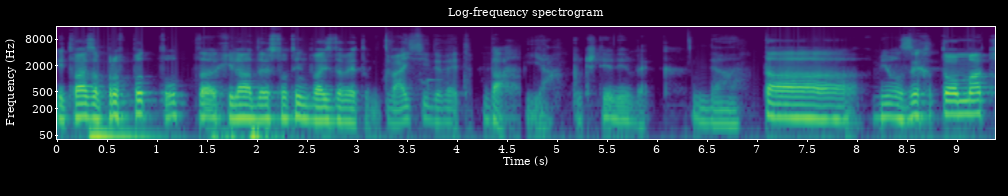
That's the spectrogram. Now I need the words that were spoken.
И това е за първ път от а, 1929. 29. Да, Я. почти един век. Да. Та Милан взеха този матч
